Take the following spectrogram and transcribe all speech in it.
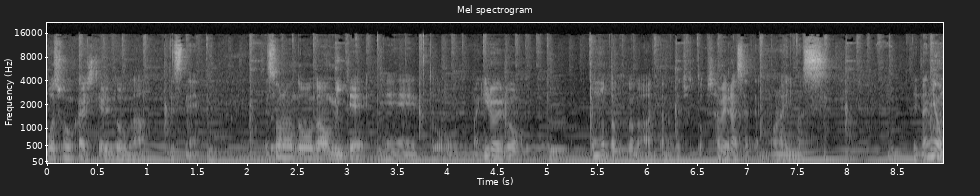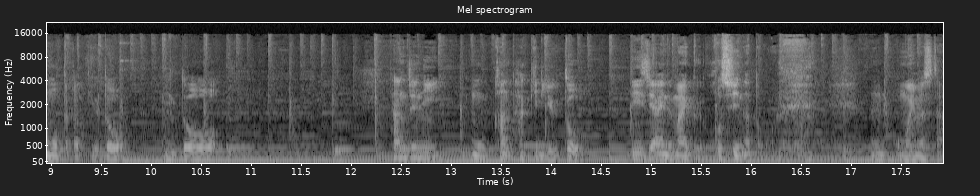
を紹介している動画ですね。でその動画を見て、えーとまあ、いろいろ思ったことがあったのでちょっと喋らせてもらいます。で何を思ったかっていうと,、うんと、単純にもうはっきり言うと DJI のマイク欲しいなと、うん、思いました、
